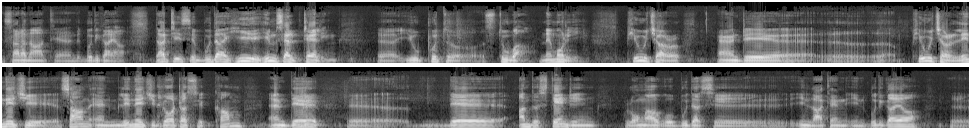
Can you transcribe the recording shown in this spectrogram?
Saranath and Bodhigaya. That is uh, Buddha he himself telling. Uh, you put uh, stupa, memory, future and uh, future lineage uh, son and lineage daughters come and their uh, their understanding long ago Buddha say in Latin in Buddhagaya uh,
